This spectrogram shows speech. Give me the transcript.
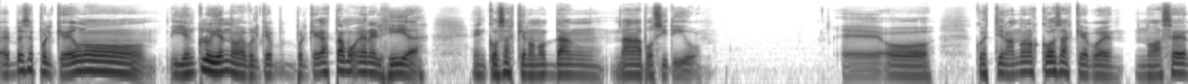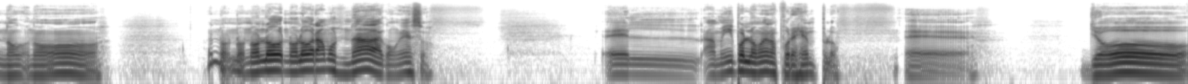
Hay veces porque uno, y yo incluyéndome, porque, porque gastamos energía en cosas que no nos dan nada positivo. Eh, o cuestionándonos cosas que pues no hace, no, no, no, no, no, lo- no logramos nada con eso. El, a mí, por lo menos, por ejemplo, eh, yo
